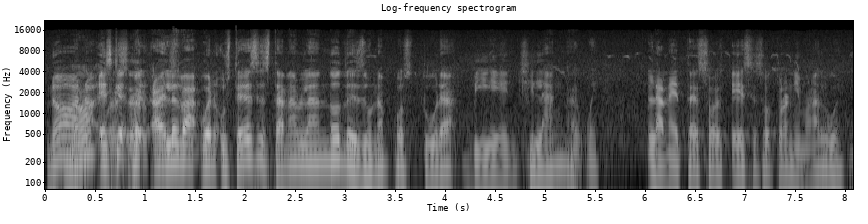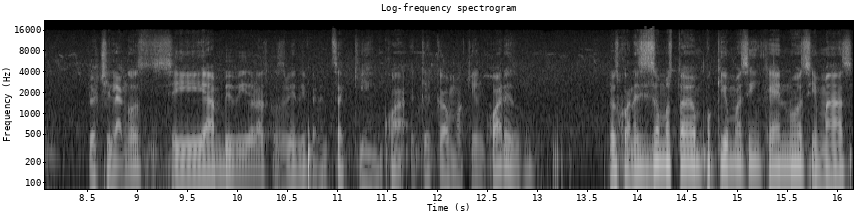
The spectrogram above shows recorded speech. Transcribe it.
No, ¿No? no, es que ser, ahí les va. Bueno, ustedes están hablando desde una postura bien chilanga, güey. La neta, eso, ese es otro animal, güey. Los chilangos sí han vivido las cosas bien diferentes aquí en Jua- que como aquí en Juárez, güey. Los juarenses sí somos todavía un poquito más ingenuos y más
